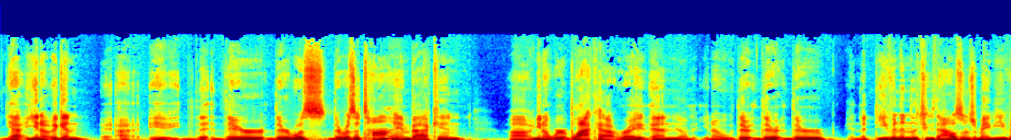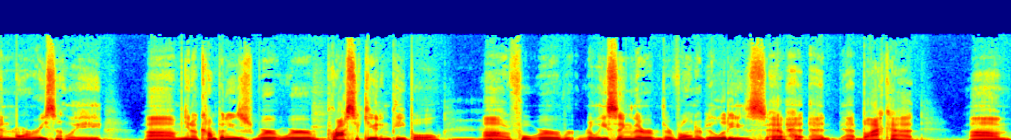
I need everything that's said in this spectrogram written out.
yeah, you know, again, I, I, there there was there was a time back in uh, you know we're at Black Hat, right? And you know, they're they're they're in the even in the two thousands or maybe even more recently, um, you know, companies were were prosecuting people Mm-hmm. uh, for re- releasing their their vulnerabilities at, at, at, at Black Hat. Um,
